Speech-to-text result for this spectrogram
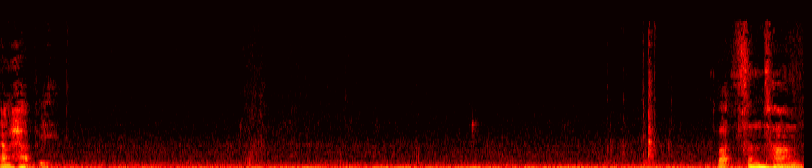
I'm happy. But sometimes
